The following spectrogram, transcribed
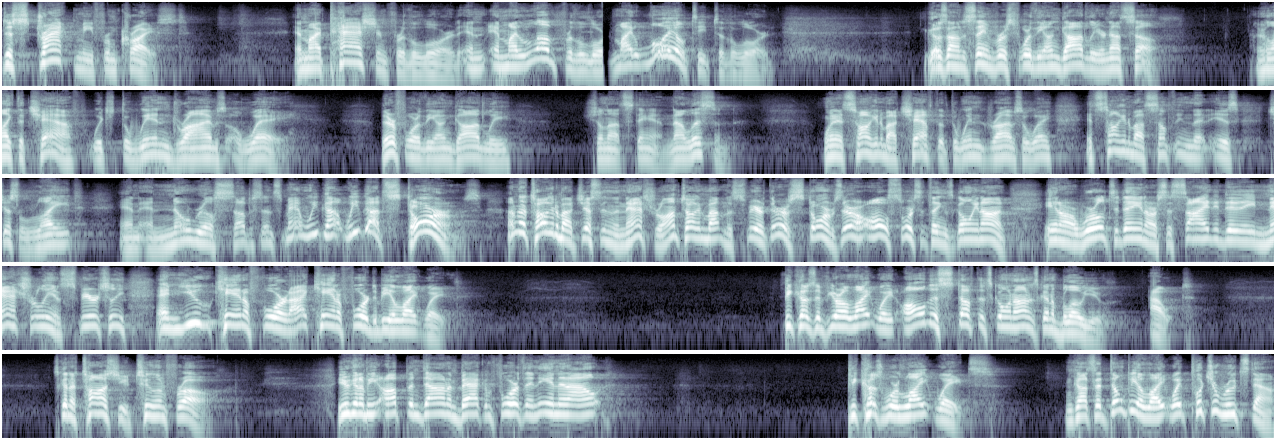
distract me from Christ and my passion for the Lord and, and my love for the Lord, my loyalty to the Lord. He goes on to say in verse 4 the ungodly are not so. They're like the chaff which the wind drives away. Therefore, the ungodly shall not stand. Now, listen. When it's talking about chaff that the wind drives away, it's talking about something that is just light and, and no real substance. Man, we've got, we've got storms. I'm not talking about just in the natural, I'm talking about in the spirit. There are storms, there are all sorts of things going on in our world today, in our society today, naturally and spiritually, and you can't afford, I can't afford to be a lightweight. Because if you're a lightweight, all this stuff that's going on is going to blow you out. It's going to toss you to and fro. You're going to be up and down and back and forth and in and out because we're lightweights. And God said, Don't be a lightweight, put your roots down.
